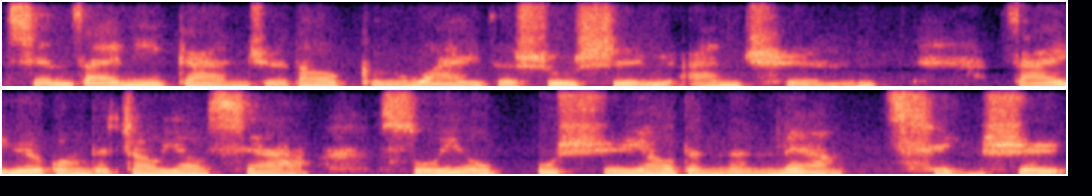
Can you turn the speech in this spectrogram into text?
现在你感觉到格外的舒适与安全。在月光的照耀下，所有不需要的能量、情绪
